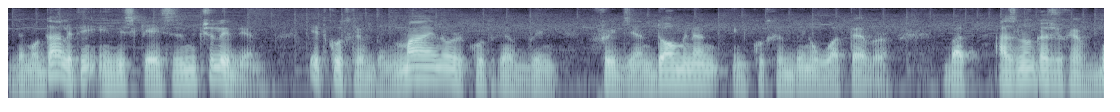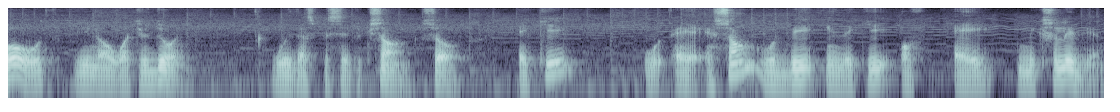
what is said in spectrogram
The modality in this case is Mixolydian. It could have been minor, it could have been Phrygian dominant, it could have been whatever. But as long as you have both, you know what you're doing with a specific song. So a key, a, song would be in the key of A Mixolydian.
